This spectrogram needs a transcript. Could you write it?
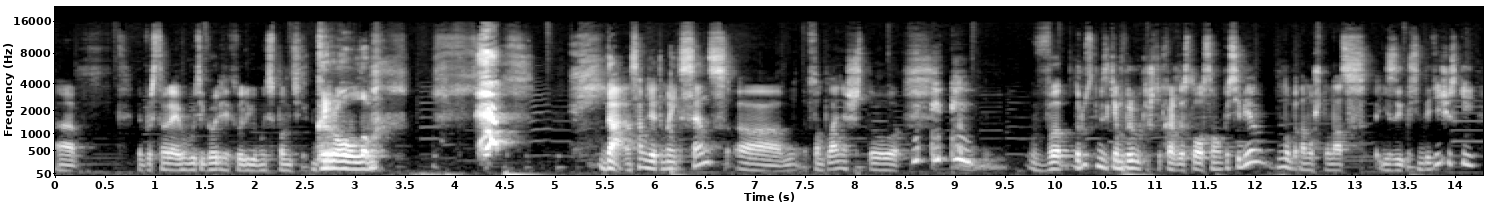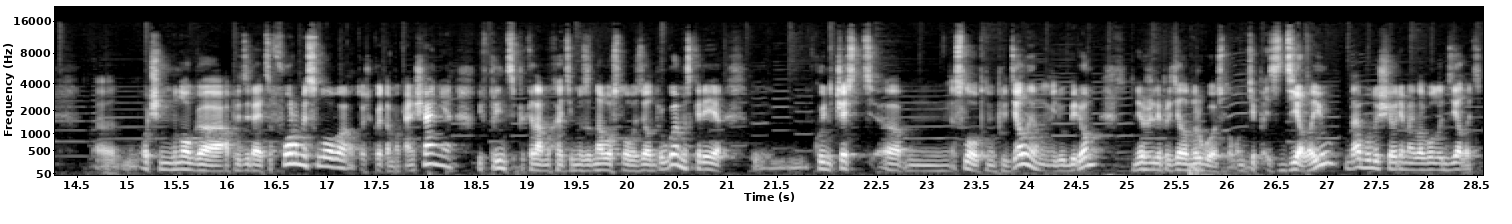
uh, я представляю, вы будете говорить, как любимый исполнитель, гроулом. Да, на самом деле это makes sense э, в том плане, что э, в русском языке мы привыкли, что каждое слово само по себе, ну, потому что у нас язык синтетический, очень много определяется формой слова, то есть какое-то окончание. И, в принципе, когда мы хотим из одного слова сделать другое, мы скорее э, какую-нибудь часть э, слова к нему приделаем или уберем, нежели приделаем другое слово. Ну, типа «сделаю», да, будущее время глагола «делать».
